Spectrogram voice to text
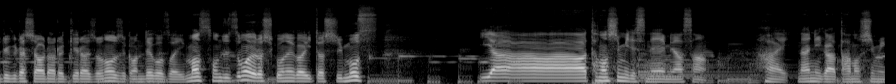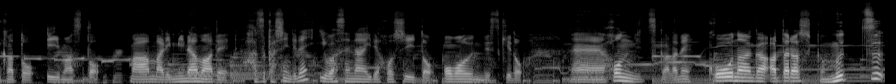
人暮らしあるある系ラジオのお時間でございます。本日もよろしくお願いいたします。いやー楽しみですね皆さん。はい何が楽しみかと言いますとまああんまり皆まで恥ずかしいんでね言わせないでほしいと思うんですけど、えー、本日からねコーナーが新しく6つ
